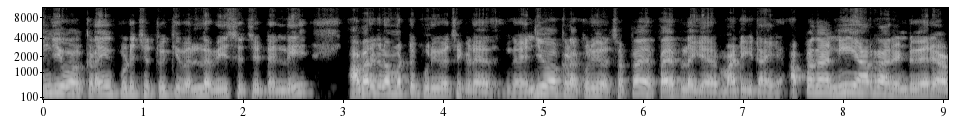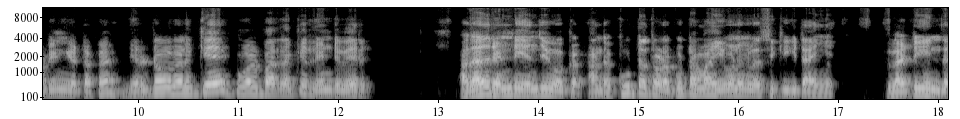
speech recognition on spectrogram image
என்ஜிஓக்களையும் பிடிச்சி தூக்கி வெளில வீசிச்சு டெல்லி. அவர்களை மட்டும் குறி வச்சு கிடையாது. இந்த என்ஜிஓக்களை குறி வச்சப்ப பயப்பிள்ளைங்க மாட்டிக்கிட்டாங்க. அப்போ தான் நீ யாரா ரெண்டு பேர் அப்படின்னு கேட்டப்ப எர்டோகனுக்கே புகழ் பாடுறதுக்கு ரெண்டு பேர். அதாவது ரெண்டு என்ஜிஓக்கள். அந்த கூட்டத்தோட கூட்டமாக இவனுங்களை சிக்கிக்கிட்டாங்க. இல்லாட்டி இந்த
